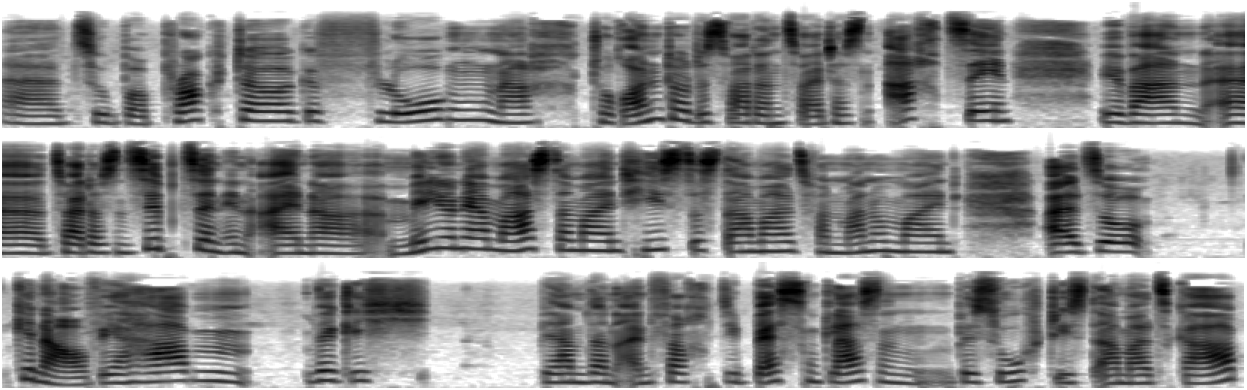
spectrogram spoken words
äh, zu Bob Proctor geflogen nach Toronto. Das war dann 2018. Wir waren äh, 2017 in einer Millionär Mastermind, hieß das damals von Manomind. Also genau, wir haben wirklich, wir haben dann einfach die besten Klassen besucht, die es damals gab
